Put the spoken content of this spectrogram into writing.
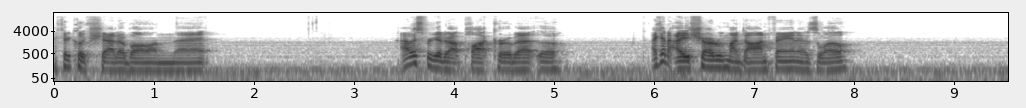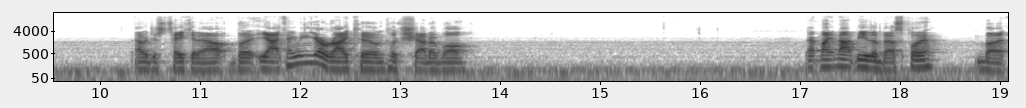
I could click Shadow Ball on that. I always forget about Plot Crobat, though. I could Ice Shard with my Donphan as well. That would just take it out. But yeah, I think we can go Raikou and click Shadow Ball. That might not be the best play, but...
